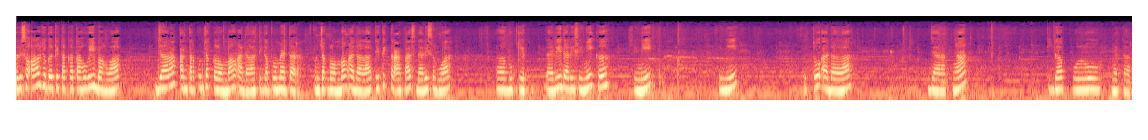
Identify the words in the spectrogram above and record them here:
Dari soal juga kita ketahui bahwa jarak antar puncak gelombang adalah 30 meter. Puncak gelombang adalah titik teratas dari sebuah e, bukit. Jadi dari sini ke sini ini itu adalah jaraknya 30 meter.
